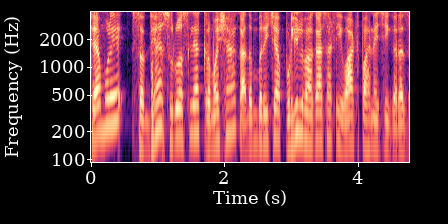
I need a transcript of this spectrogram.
त्यामुळे सध्या सुरू असल्या क्रमशः कादंबरीच्या पुढील भागासाठी वाट पाहण्याची गरज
